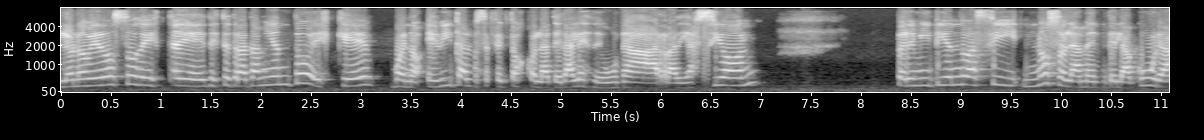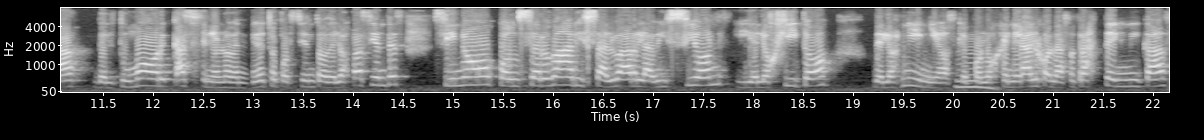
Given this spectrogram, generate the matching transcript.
Lo novedoso de este, de este tratamiento es que, bueno, evita los efectos colaterales de una radiación, permitiendo así no solamente la cura del tumor, casi en el 98% de los pacientes, sino conservar y salvar la visión y el ojito de los niños, que por lo mm. general con las otras técnicas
